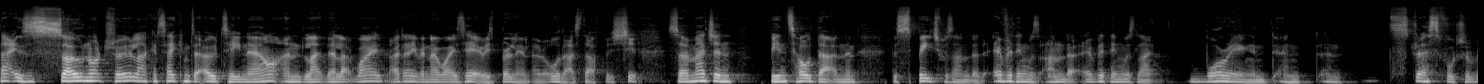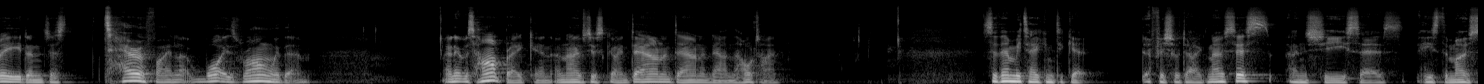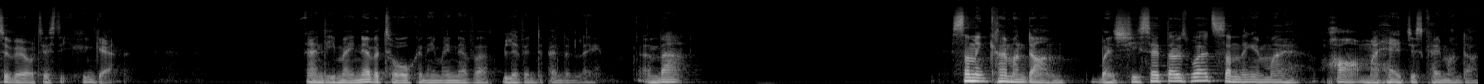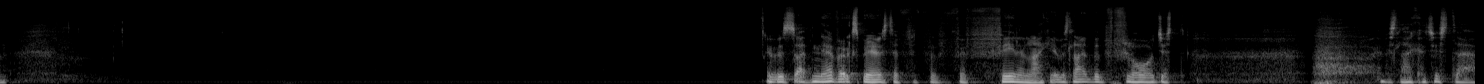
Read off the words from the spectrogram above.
That is so not true. Like I take him to OT now, and like they're like, "Why? I don't even know why he's here. He's brilliant and all that stuff." But shit. So imagine being told that, and then the speech was under, everything was under, everything was like worrying and and and stressful to read, and just terrifying. Like, what is wrong with him? And it was heartbreaking, and I was just going down and down and down the whole time. So then we take him to get official diagnosis, and she says he's the most severe autistic you can get. And he may never talk and he may never live independently. And that, something came undone when she said those words, something in my heart, my head just came undone. It was, I've never experienced a f- f- f- feeling like it. it was like the floor just It was like I just, uh,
